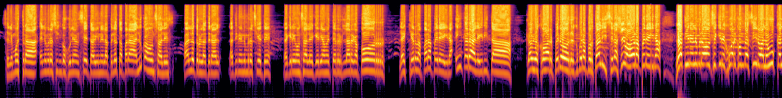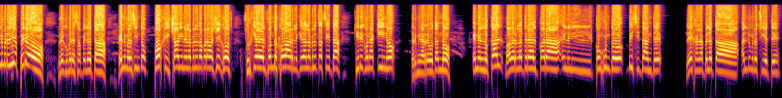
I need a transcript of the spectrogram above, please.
Se le muestra el número 5, Julián Zeta, viene la pelota para Lucas González, para el otro lateral, la tiene el número 7, la quiere González, quería meter larga por la izquierda para Pereira, encara, le grita Claudio Escobar, pero recupera Portal y se la lleva ahora Pereira, la tiene el número 11, quiere jugar con Da Silva, lo busca el número 10, pero recupera esa pelota, el número 5, Poge, ya viene la pelota para Vallejos, surgía del fondo Escobar, le queda la pelota Z, quiere con Aquino, termina rebotando en el local, va a haber lateral para el conjunto visitante, le dejan la pelota al número 7,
